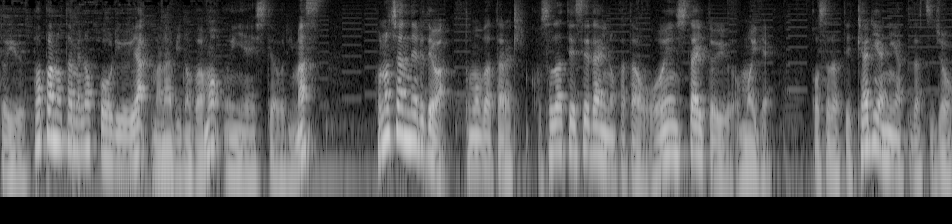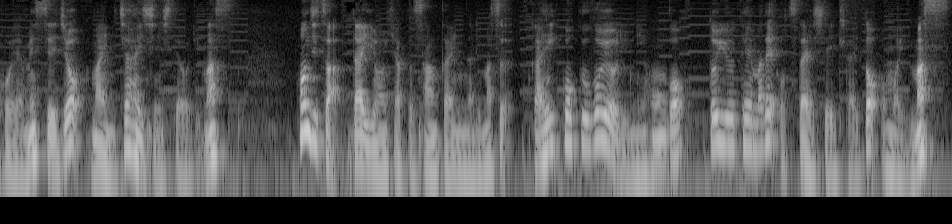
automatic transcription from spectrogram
というパパのための交流や学びの場も運営しております。このチャンネルでは共働き子育て世代の方を応援したいという思いで子育てキャリアに役立つ情報やメッセージを毎日配信しております。本日は第403回になります。外国語より日本語というテーマでお伝えしていきたいと思います。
